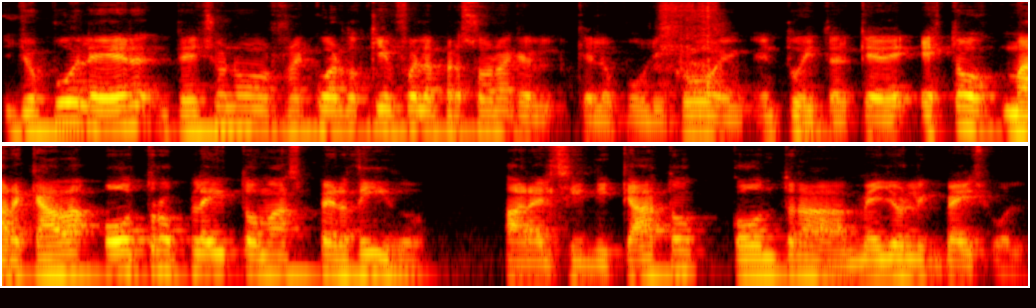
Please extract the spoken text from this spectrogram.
yo pude leer, de hecho no recuerdo quién fue la persona que, que lo publicó en, en, Twitter, que esto marcaba otro pleito más perdido para el sindicato contra Major League Baseball.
